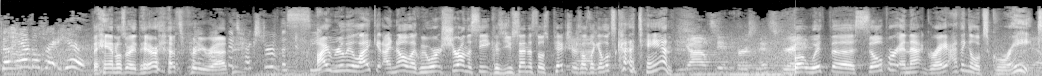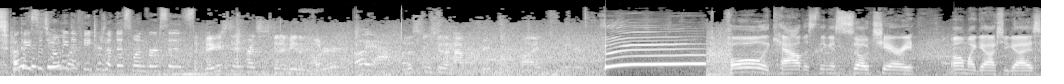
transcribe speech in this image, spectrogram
The handle's right here. The handle's right there. That's pretty rad. The texture of the seat. I really like it. I know, like we weren't sure on the seat because you sent us those pictures. I was like, it looks kind of tan. You gotta see it in person, it's great. But with the silver and that gray, I think it looks great. Okay, so tell me the features of this one versus. the biggest difference is gonna be the motor. Oh yeah. This one's gonna have a 3.5 liter. Holy cow, this thing is so cherry. Oh my gosh, you guys.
